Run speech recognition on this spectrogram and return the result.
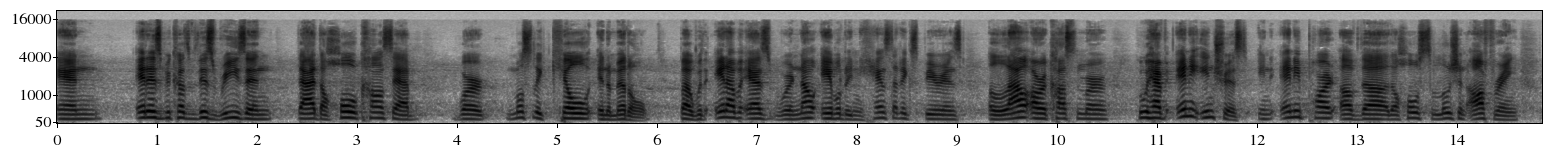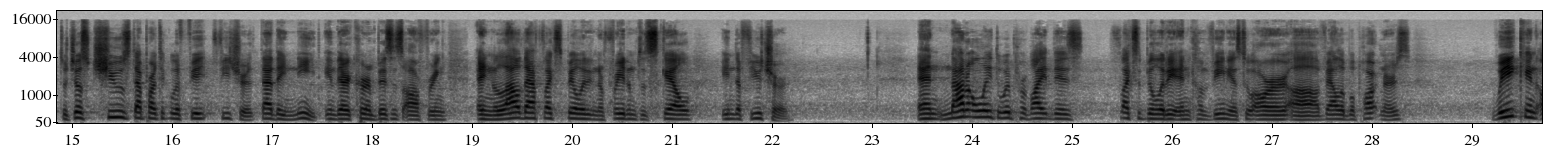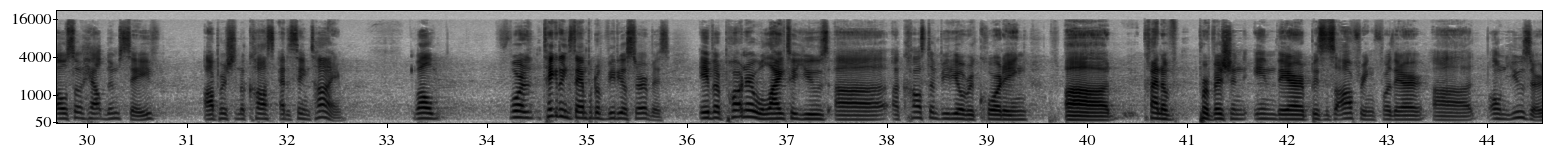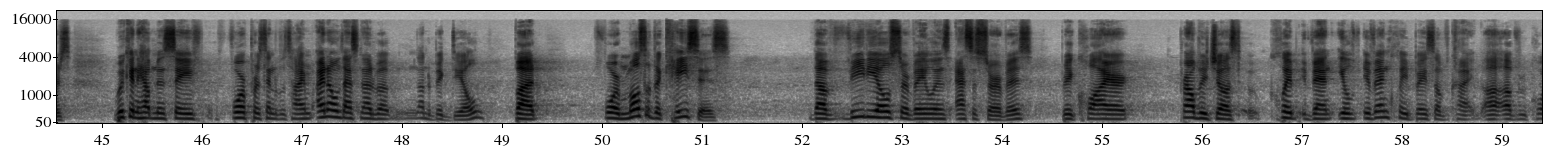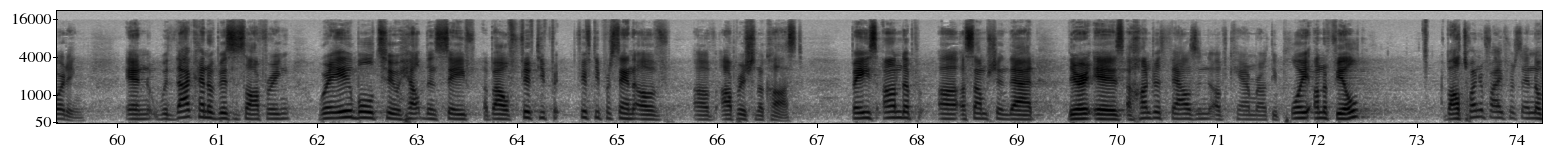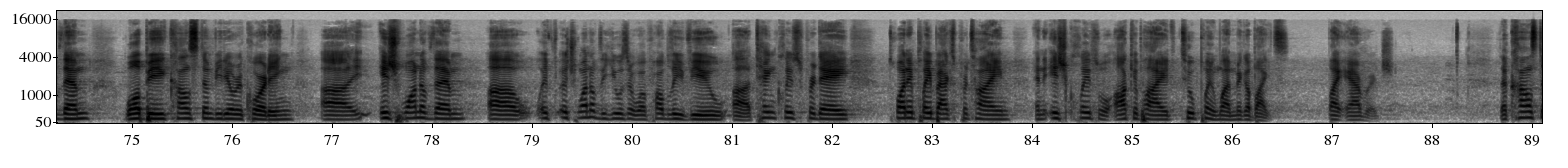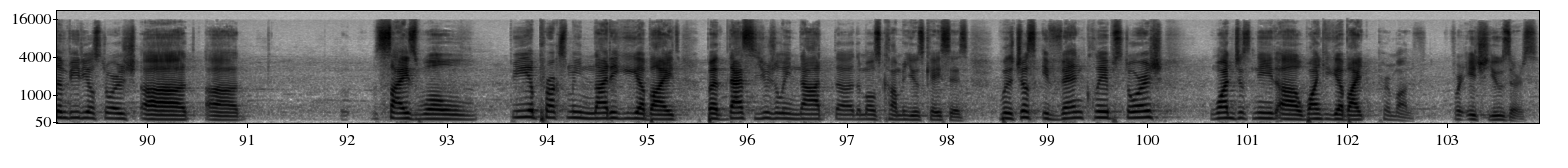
And it is because of this reason that the whole concept were mostly killed in the middle. But with AWS, we're now able to enhance that experience, allow our customer who have any interest in any part of the, the whole solution offering to just choose that particular fe feature that they need in their current business offering and allow that flexibility and freedom to scale in the future. And not only do we provide this flexibility and convenience to our uh, valuable partners, we can also help them save operational costs at the same time. Well, for take an example of video service. If a partner would like to use uh, a constant video recording uh, kind of provision in their business offering for their uh, own users, we can help them save 4% of the time. I know that's not a, not a big deal, but for most of the cases, the video surveillance as a service require probably just clip event, event clip based of, kind, uh, of recording. And with that kind of business offering, we're able to help them save about 50, 50% of, of operational cost based on the uh, assumption that there is 100,000 of camera deployed on the field. About 25% of them will be constant video recording. Uh, each one of them, uh, each one of the user will probably view uh, 10 clips per day, 20 playbacks per time, and each clip will occupy 2.1 megabytes by average. The constant video storage uh, uh, size will be approximately 90 gigabytes, but that's usually not the, the most common use cases. With just event clip storage, one just need uh, one gigabyte per month for each users.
